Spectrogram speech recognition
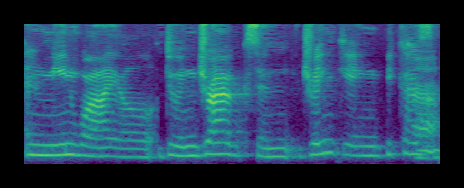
and meanwhile doing drugs and drinking? Because uh.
